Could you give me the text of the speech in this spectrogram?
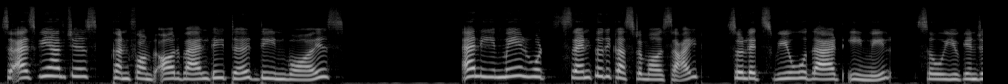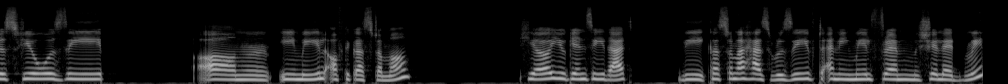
So as we have just confirmed or validated the invoice an email would send to the customer side. So let's view that email. So you can just use the um, email of the customer here you can see that the customer has received an email from Mitchell Admin,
